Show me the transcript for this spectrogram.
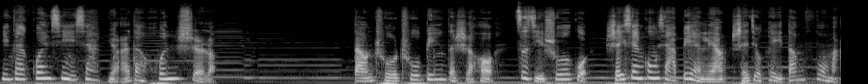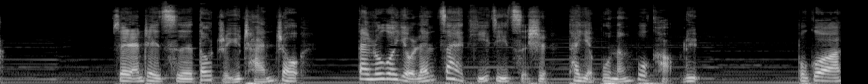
应该关心一下女儿的婚事了。当初出兵的时候，自己说过，谁先攻下汴梁，谁就可以当驸马。虽然这次都止于澶州，但如果有人再提及此事，他也不能不考虑。不过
